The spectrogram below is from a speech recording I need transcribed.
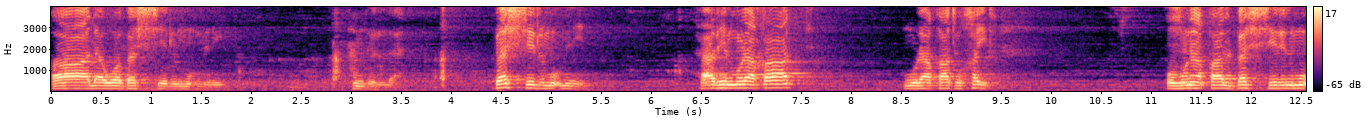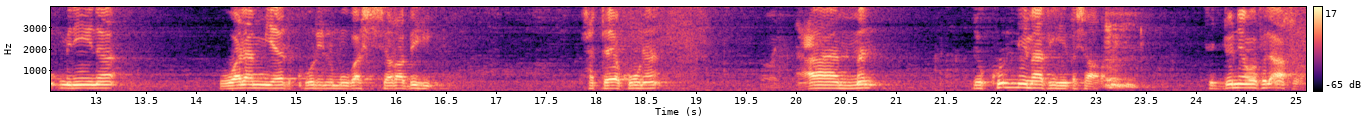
قال وبشر المؤمنين. الحمد لله. بشر المؤمنين. هذه الملاقاة ملاقاة خير. وهنا قال بشر المؤمنين ولم يذكر المبشر به. حتى يكون عاما لكل ما فيه بشارة. في الدنيا وفي الآخرة.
